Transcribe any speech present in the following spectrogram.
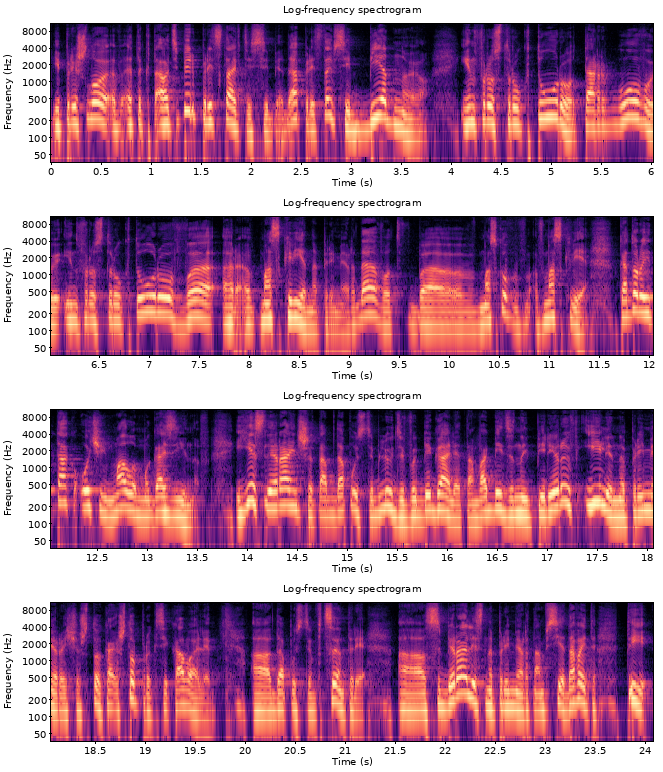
и пришло это... А теперь представьте себе, да, представьте себе бедную инфраструктуру, торговую инфраструктуру в, в Москве, например, да, вот в, в, Москве, в Москве, в которой и так очень мало магазинов. И если раньше там, допустим, люди выбегали там в обеденный перерыв или, например, еще что, что практиковали, а, допустим, в центре, а, собирались, например, там все, давай ты, ты,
